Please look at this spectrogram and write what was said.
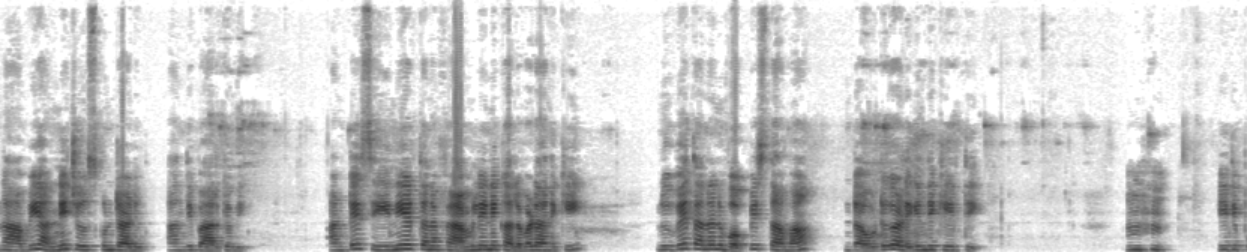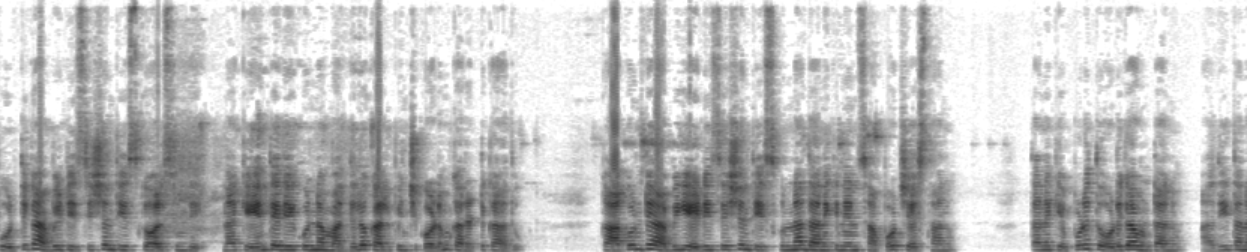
నా అభి అన్నీ చూసుకుంటాడు అంది భార్గవి. అంటే సీనియర్ తన ఫ్యామిలీని కలవడానికి నువ్వే తనని ఒప్పిస్తావా? డౌట్గా అడిగింది కీర్తి. ఇది పూర్తిగా అభి డిసిషన్ తీసుకోవాల్సింది. నాకేం తెలియకుండా మధ్యలో కల్పించుకోవడం కరెక్ట్ కాదు. కాకుంటే అభి ఏ డిసిషన్ తీసుకున్నా దానికి నేను సపోర్ట్ చేస్తాను. తనకెప్పుడు తోడుగా ఉంటాను. అది తన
